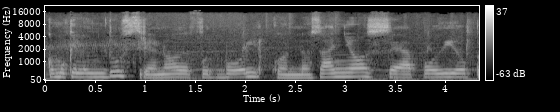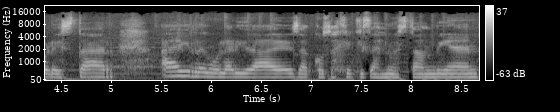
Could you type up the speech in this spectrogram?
como que la industria ¿no? de fútbol con los años se ha podido prestar a irregularidades, a cosas que quizás no están bien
